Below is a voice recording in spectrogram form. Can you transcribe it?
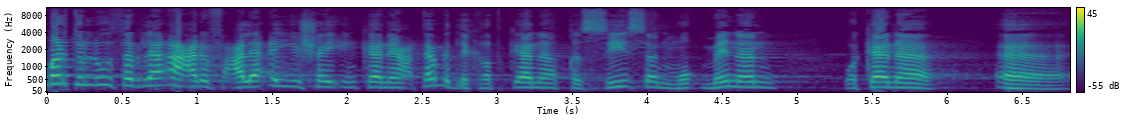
مارتن لوثر لا أعرف على أي شيء كان يعتمد لقد كان قسيسا مؤمنا وكان آه،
